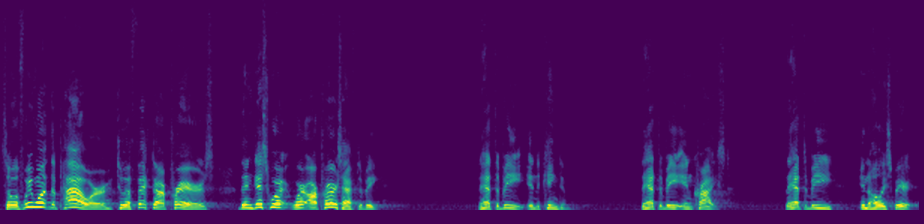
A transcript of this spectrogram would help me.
So if we want the power to affect our prayers, then guess where, where our prayers have to be? They have to be in the kingdom. They have to be in Christ. They have to be in the Holy Spirit.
